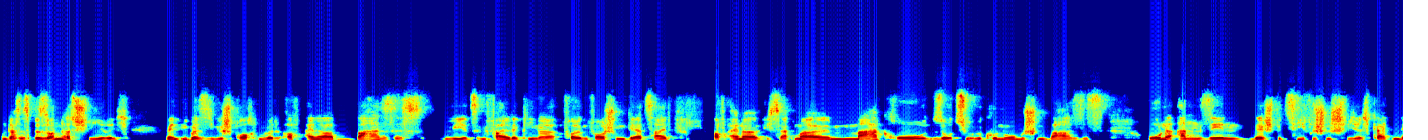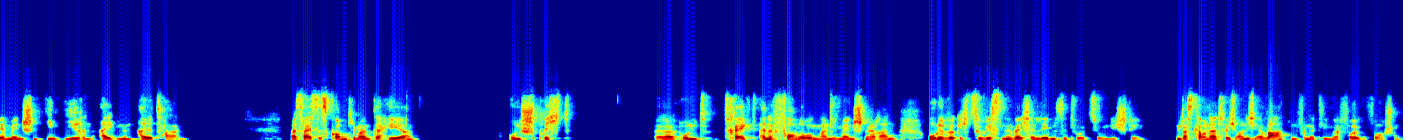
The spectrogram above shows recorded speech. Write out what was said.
Und das ist besonders schwierig, wenn über sie gesprochen wird, auf einer Basis, wie jetzt im Fall der Klimafolgenforschung derzeit, auf einer, ich sag mal, makro-sozioökonomischen Basis, ohne Ansehen der spezifischen Schwierigkeiten der Menschen in ihren eigenen Alltagen. Das heißt, es kommt jemand daher und spricht äh, und trägt eine Forderung an die Menschen heran, ohne wirklich zu wissen, in welcher Lebenssituation die stehen. Und das kann man natürlich auch nicht erwarten von der Klimafolgenforschung.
